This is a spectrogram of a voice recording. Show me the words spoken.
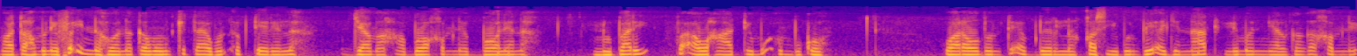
Moo tax mu ne fa innahu naka moom kitaabun ab téere la jamaxa boo xam ne boole na lu bari fa aw mu ëmb ko. Waraw dunte ab dër la xasibun bi aji naat li man ñeel ka nga xam ne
